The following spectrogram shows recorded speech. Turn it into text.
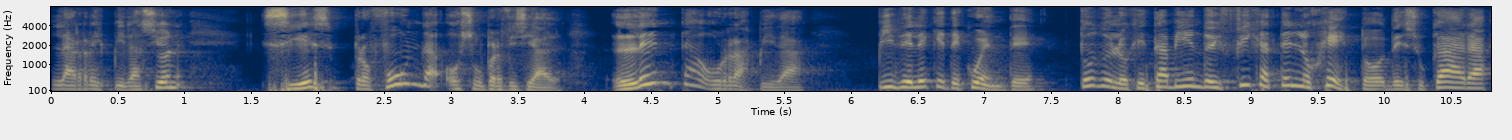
la respiración, si es profunda o superficial, lenta o rápida. Pídele que te cuente todo lo que está viendo y fíjate en los gestos de su cara,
